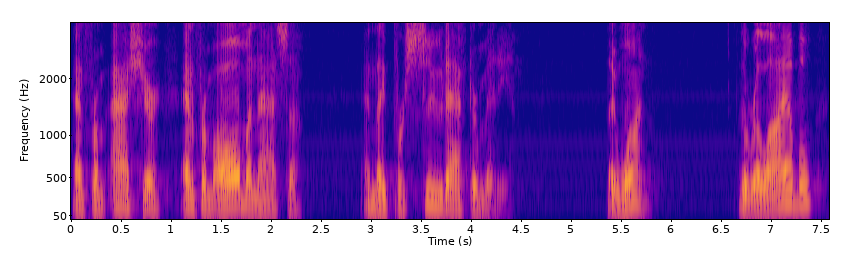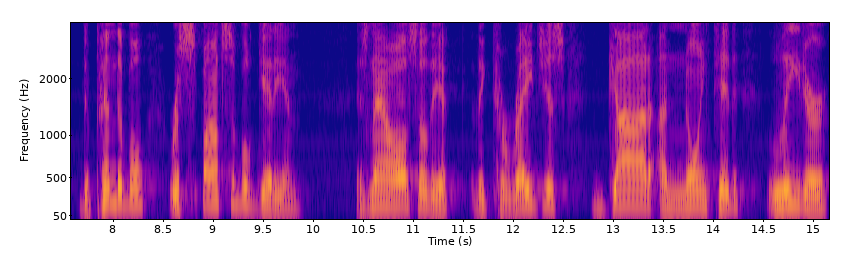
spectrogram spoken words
and from Asher and from all Manasseh, and they pursued after Midian. They won. The reliable, dependable, responsible Gideon is now also the, the courageous, God anointed leader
